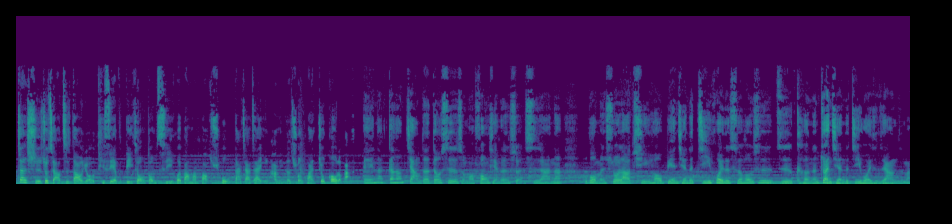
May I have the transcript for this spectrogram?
暂时就只要知道有 TCFD 这种东西会帮忙保护大家在银行里的存款就够了吧？哎，那刚刚讲的都是什么风险跟损失啊？那如果我们说到气候变迁的机会的时候，是指可能赚钱的机会，是这样子吗？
